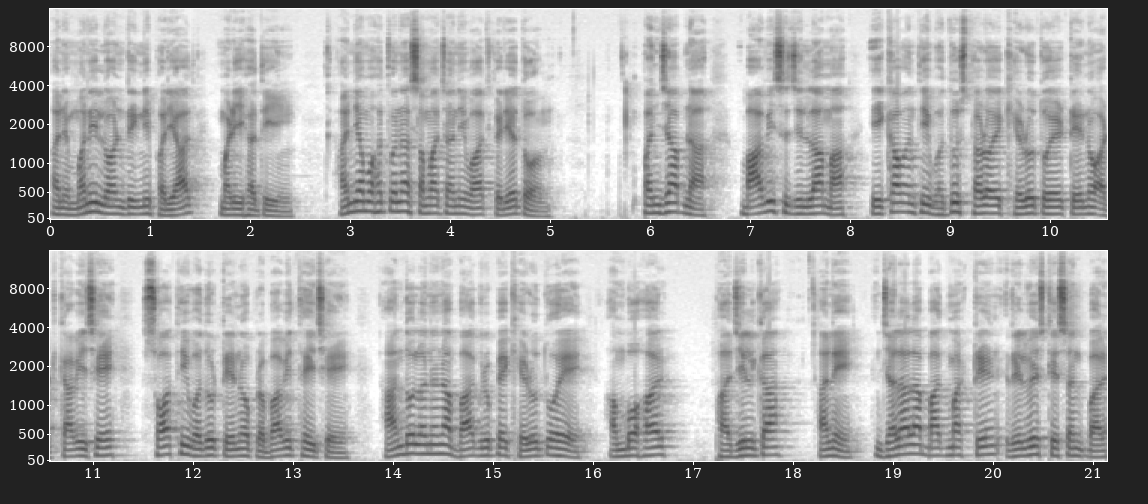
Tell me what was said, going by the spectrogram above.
અને મની લોન્ડરિંગની ફરિયાદ મળી હતી. અન્ય મહત્ત્વના સમાચારની વાત કરીએ તો, પંજાબના બાવીસ જિલ્લામાં એકાવનથી વધુ સ્થળોએ ખેડૂતોએ ટ્રેનો અટકાવી છે, સોથી વધુ ટ્રેનો પ્રભાવિત થઈ છે. આંદોલનના ભાગરૂપે ખેડૂતોએ અંબોહર, ફાજિલકા અને જલાલાબાદમાં ટ્રેન રેલવે સ્ટેશન પર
